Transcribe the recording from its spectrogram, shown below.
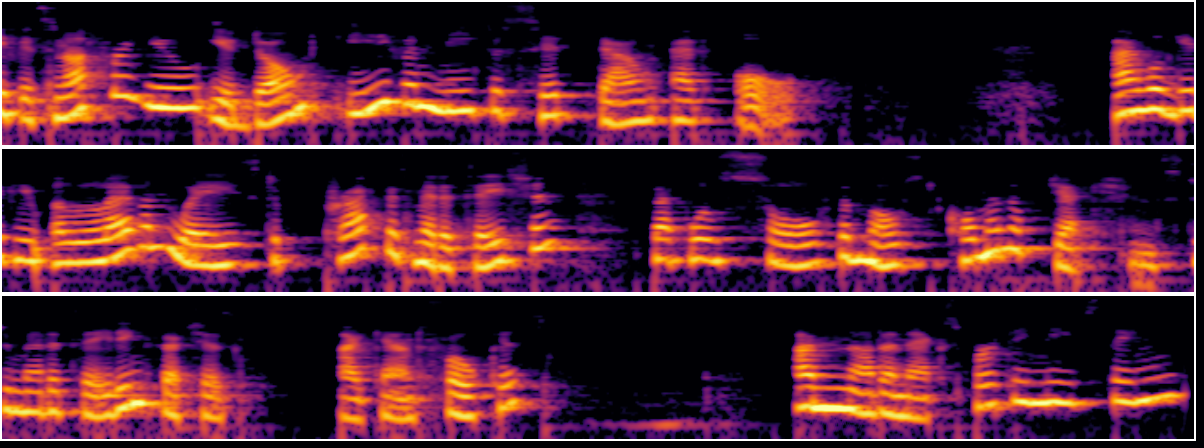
if it's not for you, you don't even need to sit down at all. I will give you 11 ways to practice meditation that will solve the most common objections to meditating, such as I can't focus, I'm not an expert in these things,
